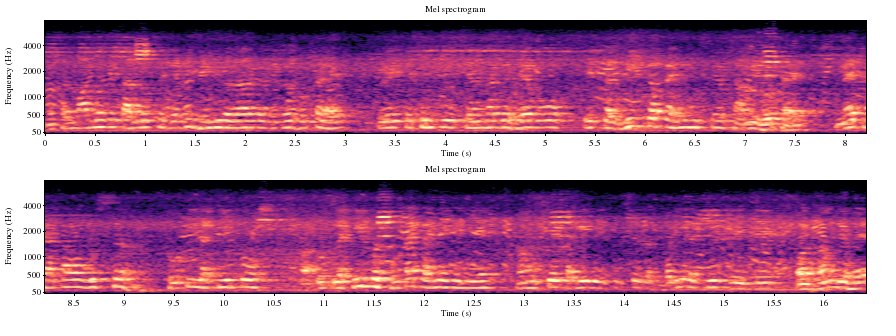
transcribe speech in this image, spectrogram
मुसलमानों के ताल्लुक से जब भी भिंडी बाज़ार का ज़िक्र होता है तो एक किस्म की उसके अंदर जो है वो एक तरजीब का पहलू उसमें शामिल होता है। मैं चाहता हूँ उस छोटी लकीर को उस लकीर को छोटा करने के लिए हम उसके करीब उससे बड़ी लकीर भेज दें और हम जो है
